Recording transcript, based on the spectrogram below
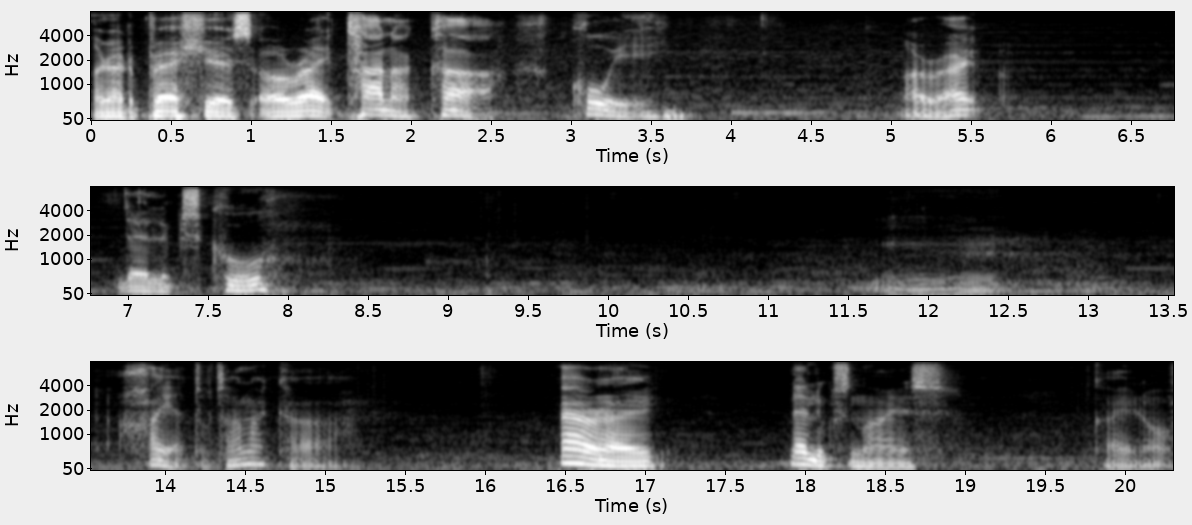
Another precious. Alright, Tanaka. Koi. Alright. That looks cool. Mm. Hayato Tanaka. Alright. That looks nice kind of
